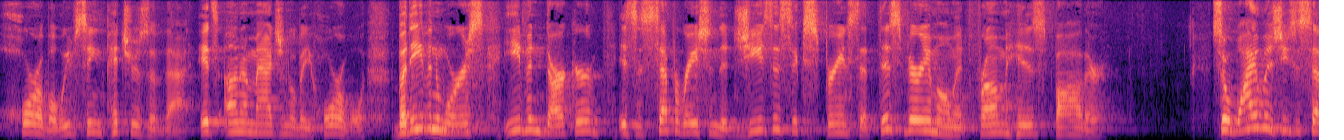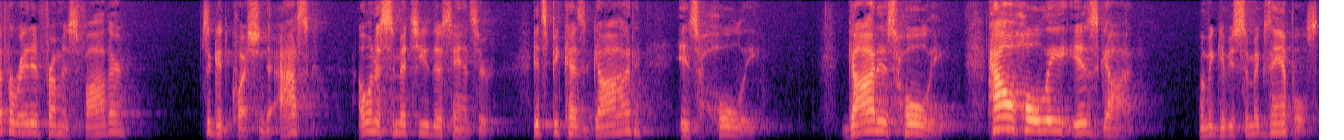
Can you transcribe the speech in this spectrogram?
horrible. We've seen pictures of that. It's unimaginably horrible. But even worse, even darker, is the separation that Jesus experienced at this very moment from his Father. So, why was Jesus separated from his Father? It's a good question to ask. I want to submit to you this answer it's because God is holy. God is holy. How holy is God? Let me give you some examples.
